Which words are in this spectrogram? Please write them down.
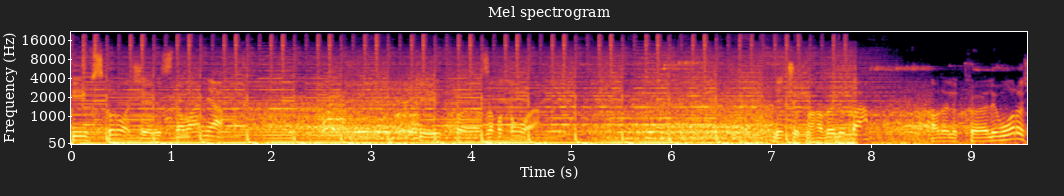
Київ скорочує відставання. Київ е, за боковою. Дячук на Гаврилюка. Гаврилюк е, ліворуч.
